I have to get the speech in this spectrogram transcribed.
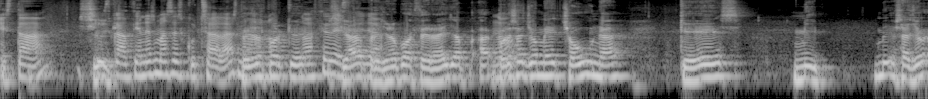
Está. Sí. Tus canciones más escuchadas. Pero no, eso es no, porque. no sí, ah, ella. pero yo no puedo acceder a ella. Ah, No. Por eso yo me he hecho una que es mi. O sea, yo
